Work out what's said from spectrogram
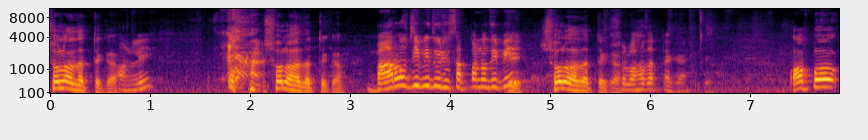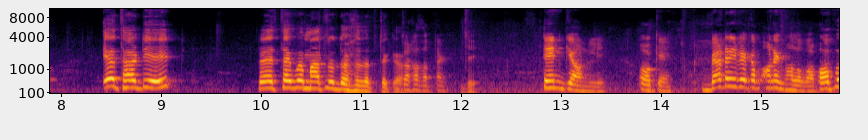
ষোলো হাজার টাকা। অনলি ষোলো হাজার টাকা। বারো জিবি দুইশো ছাপ্পান্ন জিবি? ষোলো হাজার টাকা। ষোলো হাজার টাকা। Oppo A thirty eight price থাকবে মাত্র দশ হাজার টাকা। দশ হাজার টাকা। জি। Ten K only okay battery backup অনেক ভালো পাবো Oppo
